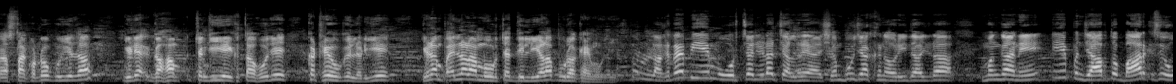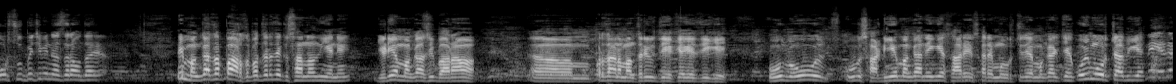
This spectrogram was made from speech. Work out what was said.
ਰਸਤਾ ਕੱਢੋ ਕੋਈ ਇਹਦਾ ਜਿਹੜੇ ਗਾਹਾਂ ਚੰਗੀ ਏਕਤਾ ਹੋ ਜੇ ਇਕੱਠੇ ਹੋ ਕੇ ਲੜੀਏ ਜਿਹੜਾ ਪਹਿਲਾਂ ਵਾਲਾ ਮੋਰਚਾ ਦਿੱਲੀ ਵਾਲਾ ਪੂਰਾ ਕਾਇਮ ਹੋ ਜੇ। ਤੁਹਾਨੂੰ ਲੱਗਦਾ ਵੀ ਇਹ ਮੋਰਚਾ ਜਿਹੜਾ ਚੱਲ ਰਿਹਾ ਹੈ ਸ਼ੰਭੂ ਜਾਂ ਖਨੌਰੀ ਦਾ ਜਿਹੜਾ ਮੰਗਾ ਨੇ ਇਹ ਪੰਜਾਬ ਤੋਂ ਬਾਹਰ ਕਿਸੇ ਹੋਰ ਸੂਬੇ 'ਚ ਵੀ ਨਜ਼ਰ ਆਉਂਦਾ ਹੈ? ਨਹੀਂ ਮੰਗਾਂ ਤਾਂ ਭਾਰਤ ਪੱਧਰ ਦੇ ਕਿਸਾਨਾਂ ਦੀਆਂ ਨੇ ਜਿਹੜੀਆਂ ਮੰਗਾਂ ਅਸੀਂ 12 ਅਮ, ਪ੍ਰਧਾਨ ਮੰਤਰੀ ਨੂੰ ਦੇ ਕੇ ਗਏ ਸੀਗੇ। ਉਹ ਉਹ ਉਹ ਸਾਡੀਆਂ ਮੰਗਾਂ ਨੇਗੀਆਂ ਸਾਰੇ ਸਾਰੇ ਮੋਰਚੇ ਦੀਆਂ ਮੰਗਾਂ ਚਾਹੇ ਕੋਈ ਮੋਰਚਾ ਵੀ ਹੈ। ਨਹੀਂ ਇਹਦਾ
